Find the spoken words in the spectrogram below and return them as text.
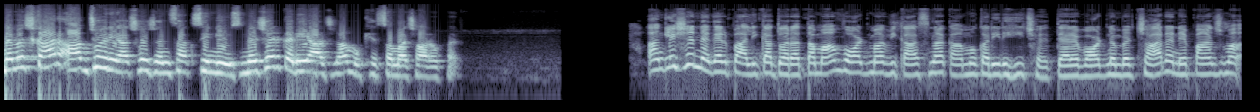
નમસ્કાર, આપ જોઈ રહ્યા છો જનસાક્ષી ન્યૂઝ. નજર કરીએ આજના મુખ્ય સમાચારો પર. અંકલેશ્વર નગરપાલિકા દ્વારા તમામ વોર્ડમાં વિકાસના કામો કરી રહી છે. ત્યારે વોર્ડ નંબર ચાર અને પાંચમાં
